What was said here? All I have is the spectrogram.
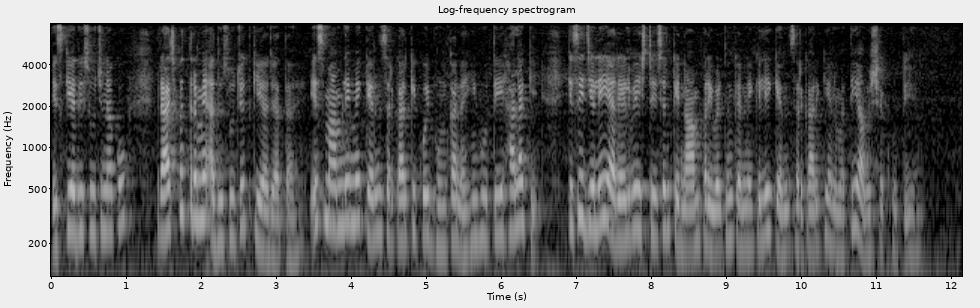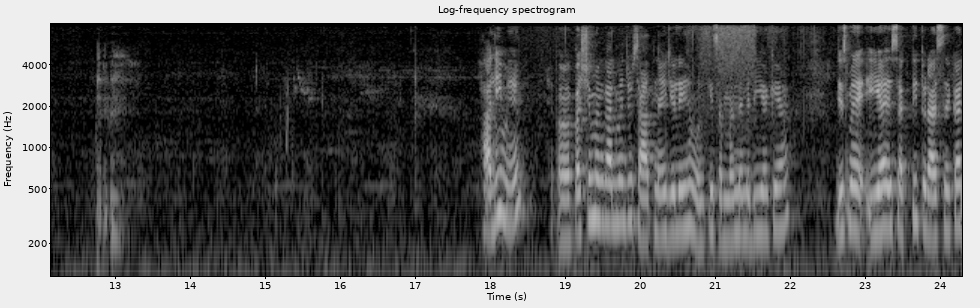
इसकी अधिसूचना को राजपत्र में अधिसूचित किया जाता है। इस मामले में केंद्र सरकार की कोई भूमिका नहीं होती। हालाँकि, किसी ज़िले या रेलवे स्टेशन के नाम परिवर्तन करने के लिए केंद्र सरकार की अनुमति आवश्यक होती है। हाल ही में पश्चिम बंगाल में जो सात नए ज़िले हैं, उनके संबंध में दिया गया। जिसमें यह शक्ति तो राज्य सरकार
